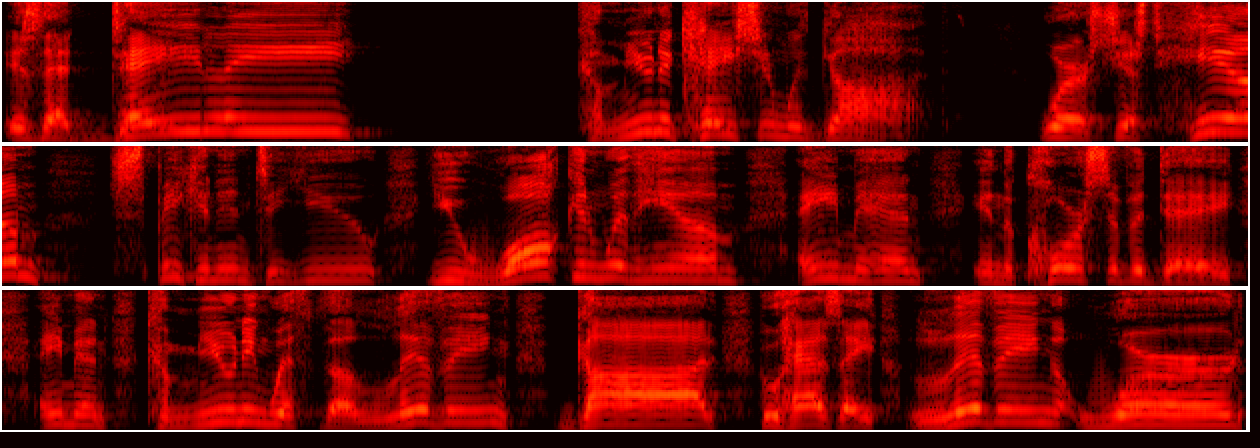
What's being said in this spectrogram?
is that daily communication with God, where it's just Him speaking into you, you walking with Him, amen, in the course of a day, amen, communing with the living God who has a living word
